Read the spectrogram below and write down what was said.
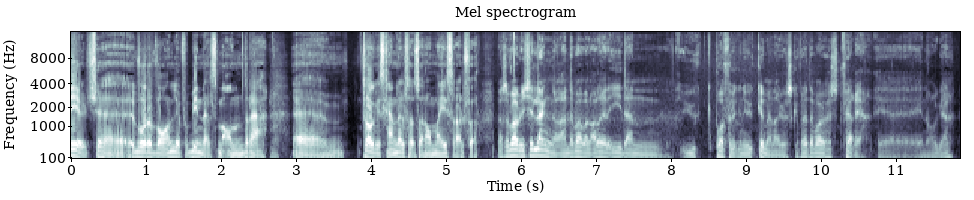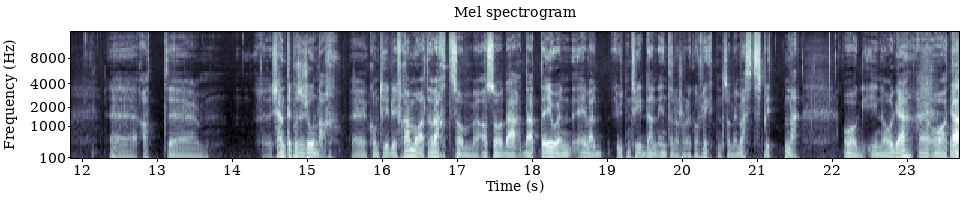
det er jo ikke våre vanlige forbindelser med andre eh, tragiske hendelser som ramma Israel før. Men så var det ikke lenger enn det var vel allerede i den uke, påfølgende uken, mener jeg husker, for dette var jo høstferie i, i Norge, eh, at eh, kjente posisjoner eh, kom tydelig frem. Og etter hvert som altså der, Dette er jo en, er vel uten tvil den internasjonale konflikten som er mest splittende òg i Norge. Eh, ja,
